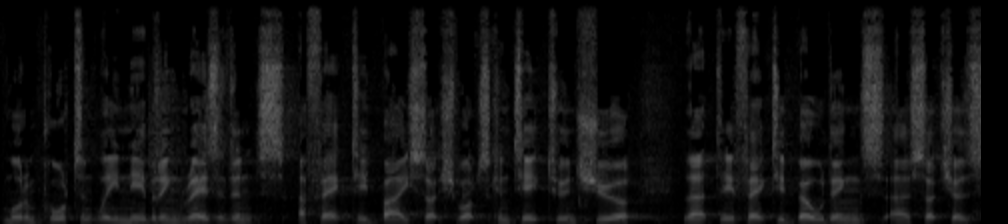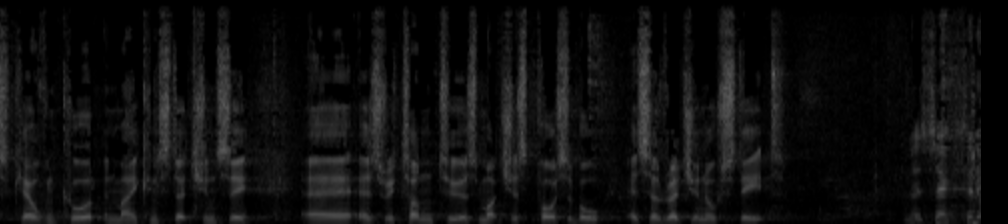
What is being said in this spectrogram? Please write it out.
more importantly, neighbouring residents affected by such works can take to ensure that the affected buildings, uh, such as Kelvin Court in my constituency, uh, is returned to as much as possible its original state? Secretary.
